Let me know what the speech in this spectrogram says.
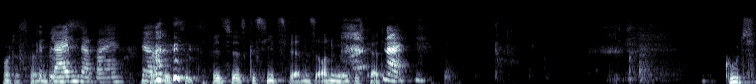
Oh, wir bleiben das, dabei. Ja. Willst, du, willst du jetzt gesiezt werden? Das ist auch eine Möglichkeit. Nein. Gut,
